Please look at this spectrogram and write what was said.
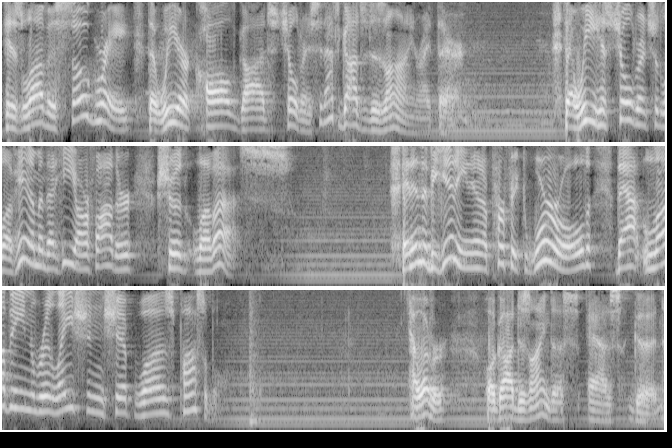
His love is so great that we are called God's children. See, that's God's design right there. That we, His children, should love Him and that He, our Father, should love us. And in the beginning, in a perfect world, that loving relationship was possible. However, while God designed us as good,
